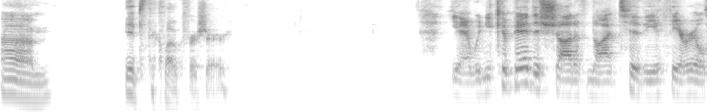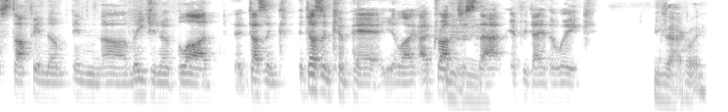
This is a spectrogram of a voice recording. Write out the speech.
um it's the cloak for sure. Yeah, when you compare the Shard of Night to the ethereal stuff in the in uh, Legion of Blood, it doesn't it doesn't compare. You're like, I'd rather mm-hmm. just that every day of the week. Exactly.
